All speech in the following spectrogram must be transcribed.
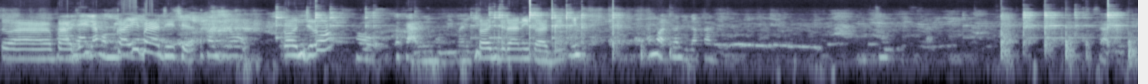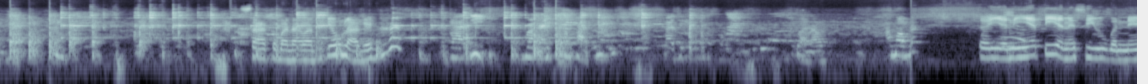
તો આ ભાજી કઈ ભાજી છે? કંજરો. કંજરાની ભાજી. મરચા લીલા કાઢે સારું શાક બનાવવાનું કેવું લાગે? ભાજી. તો ખાધું. નહીં. ભાજી તો બનાવો. આ મમ્મી તો અહીંયા નિયતિ અને શિવ બંને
